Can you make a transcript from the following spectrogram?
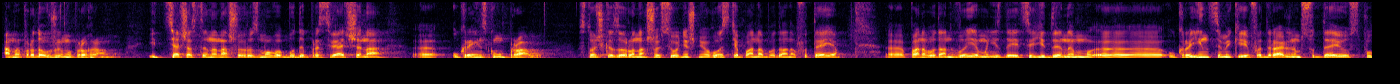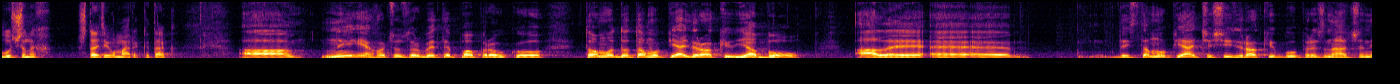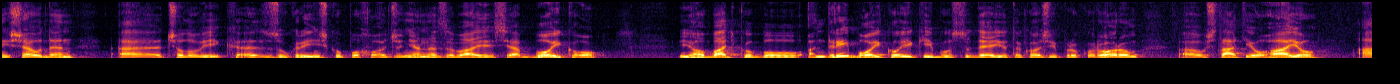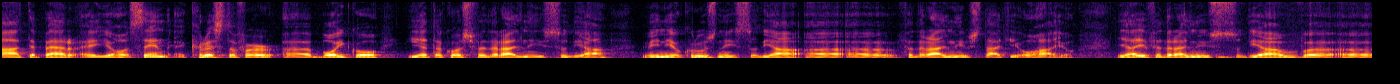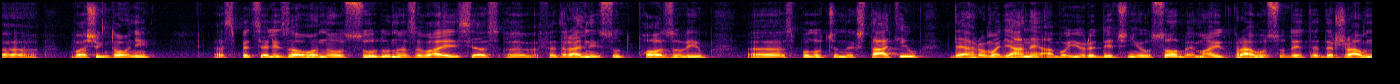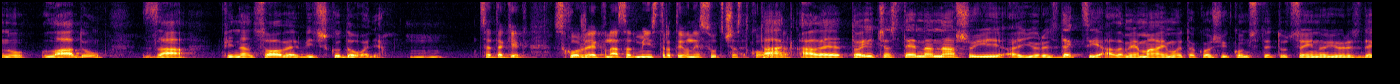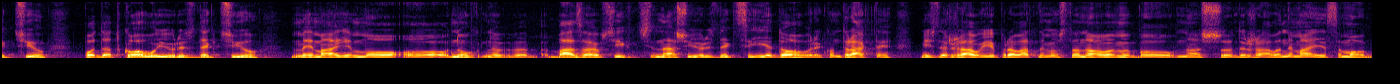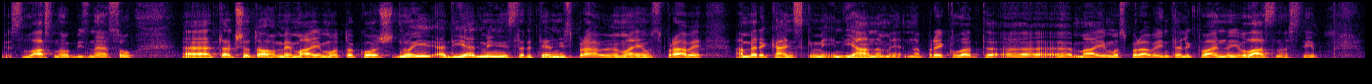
А ми продовжуємо програму. І ця частина нашої розмови буде присвячена е, українському праву. З точки зору нашого сьогоднішнього гостя, пана Богдана Футея. Е, пане Богдан, ви є, мені здається, єдиним е, українцем, який є федеральним суддею Сполучених Штатів Америки, так? А, ні, я хочу зробити поправку. Тому, до тому 5 років я був. Але е, е, десь тому 5 чи 6 років був призначений ще один чоловік е, з українського походження, називається Бойко. Його батько був Андрій Бойко, який був суддею також і прокурором е, у штаті Огайо. А тепер е, його син Кристофер е, Бойко є також федеральний суддя. Він є окружний суддя е, е, федеральний в штаті Огайо. Я є федеральний суддя в е, Вашингтоні е, спеціалізованого суду, називається е, Федеральний суд позовів е, Сполучених Штатів, де громадяни або юридичні особи мають право судити державну владу за фінансове відшкодування. Це так як схоже, як в нас адміністративний суд частково. Так, але то є частина нашої е, юрисдикції, але ми маємо також і конституційну юрисдикцію, податкову юрисдикцію. Ми маємо ну, база всіх нашої юрисдикції є договори, контракти між державою і приватними установами, бо наша держава не має самого власного бізнесу. Е, Так що того ми маємо також. Ну і є адміністративні справи. Ми маємо справи американськими індіанами, наприклад, е, е, маємо справи інтелектуальної власності.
